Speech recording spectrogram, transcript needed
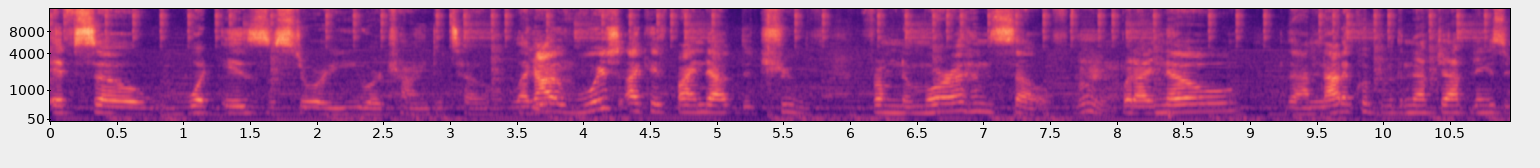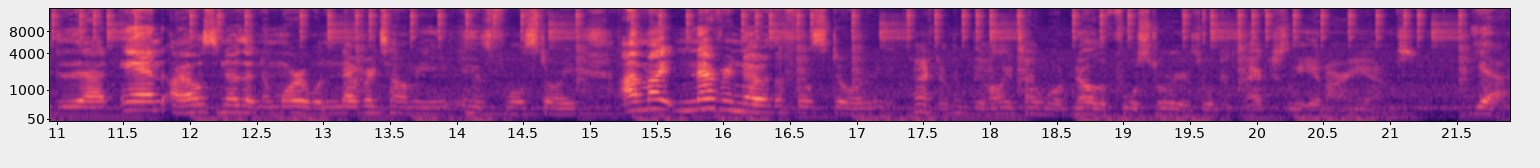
If so, what is the story you are trying to tell? Like, I wish I could find out the truth from Nomura himself. Oh yeah. But I know I'm not equipped with enough Japanese to do that, and I also know that Nomura will never tell me his full story. I might never know the full story. Heck, I think the only time we'll know the full story is when it's actually in our hands. Yeah,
